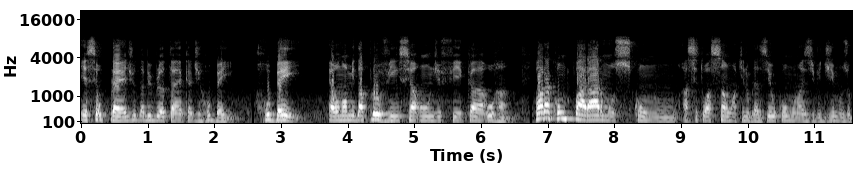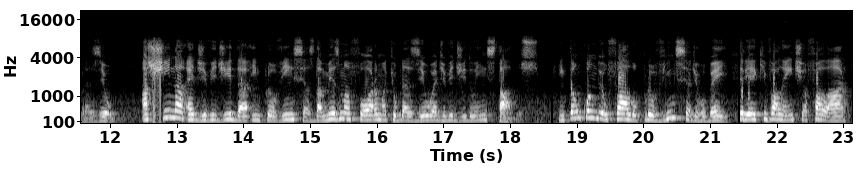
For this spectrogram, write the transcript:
Esse é o prédio da biblioteca de Hubei. Hubei é o nome da província onde fica Wuhan. Para compararmos com a situação aqui no Brasil, como nós dividimos o Brasil, a China é dividida em províncias da mesma forma que o Brasil é dividido em estados. Então, quando eu falo província de Hubei, seria equivalente a falar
